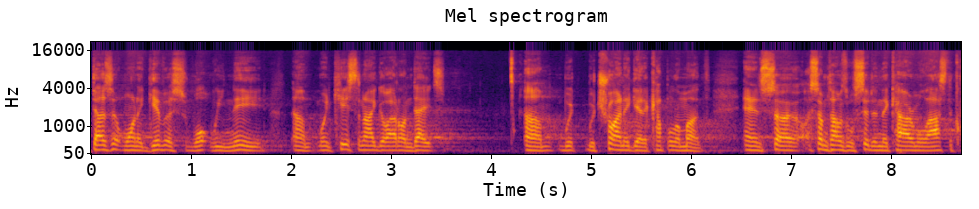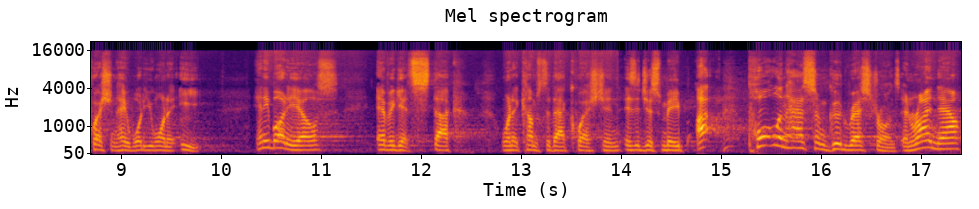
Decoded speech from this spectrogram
doesn't want to give us what we need. Um, when Kirsten and I go out on dates, um, we're, we're, trying to get a couple a month. And so sometimes we'll sit in the car and we'll ask the question, hey, what do you want to eat? Anybody else ever get stuck when it comes to that question? Is it just me? I, Portland has some good restaurants. And right now,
